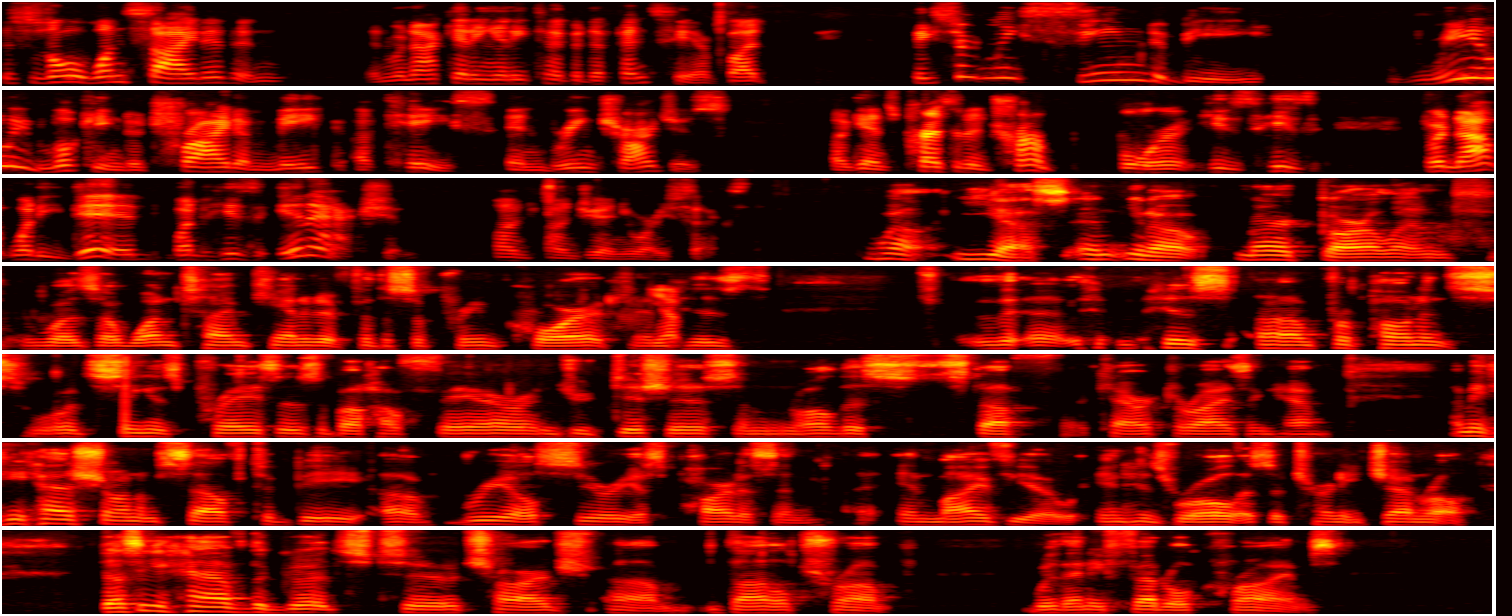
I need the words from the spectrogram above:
this is all one sided and, and we're not getting any type of defense here, but they certainly seem to be really looking to try to make a case and bring charges against President Trump for his his for not what he did, but his inaction on, on January 6th. Well, yes. And, you know, Merrick Garland was a one time candidate for the Supreme Court, and yep. his the, uh, his uh, proponents would sing his praises about how fair and judicious and all this stuff characterizing him. I mean, he has shown himself to be a real serious partisan, in my view, in his role as Attorney General. Does he have the goods to charge um, Donald Trump with any federal crimes?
